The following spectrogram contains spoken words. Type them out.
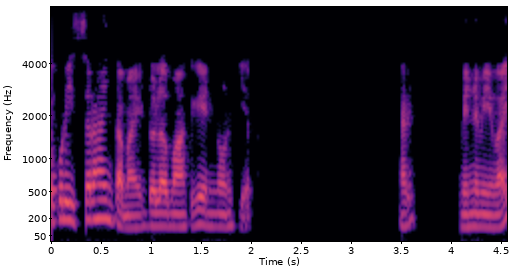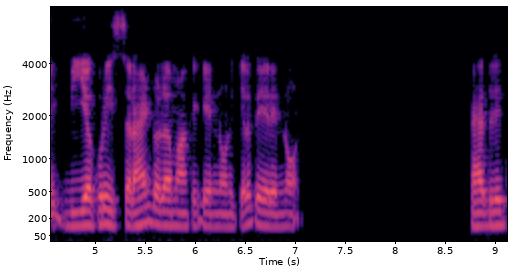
අකුර ඉස්සරහින් තමයි ඩොලර් මාක් එක එන්න ඕනේ කියලා. හරි? මෙන්න මේවයි B අකුර ඉස්සරහින් ඩොලර් මාක් එක එන්න ඕනේ කියලා තේරෙන්න ඕනේ. පැහැදිලිද?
